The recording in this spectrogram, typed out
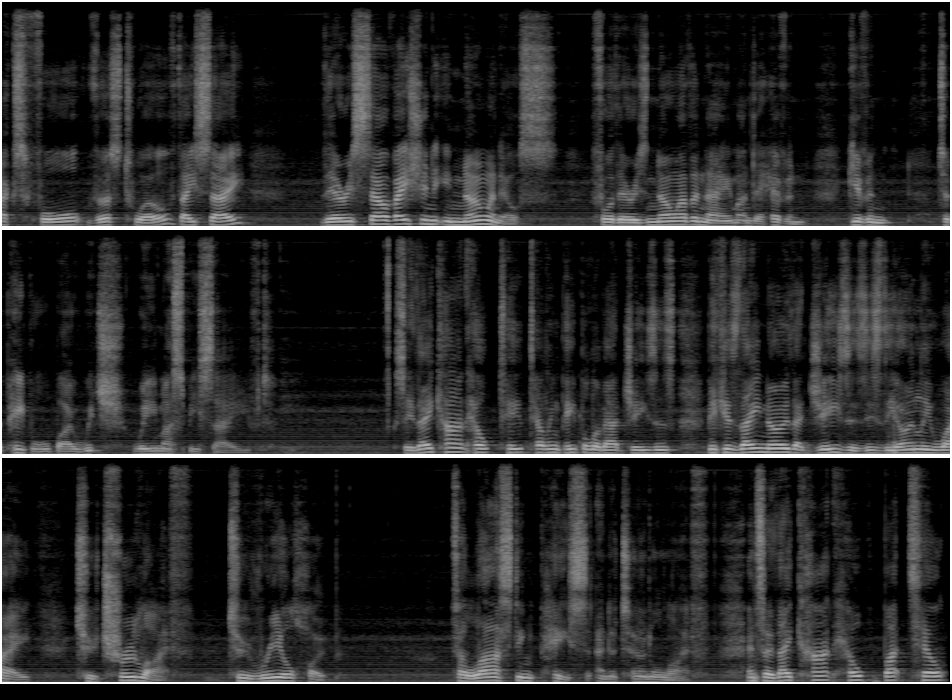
Acts 4, verse 12. They say, There is salvation in no one else, for there is no other name under heaven given to people by which we must be saved. See, they can't help t- telling people about Jesus because they know that Jesus is the only way to true life, to real hope, to lasting peace and eternal life. And so they can't help but tell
